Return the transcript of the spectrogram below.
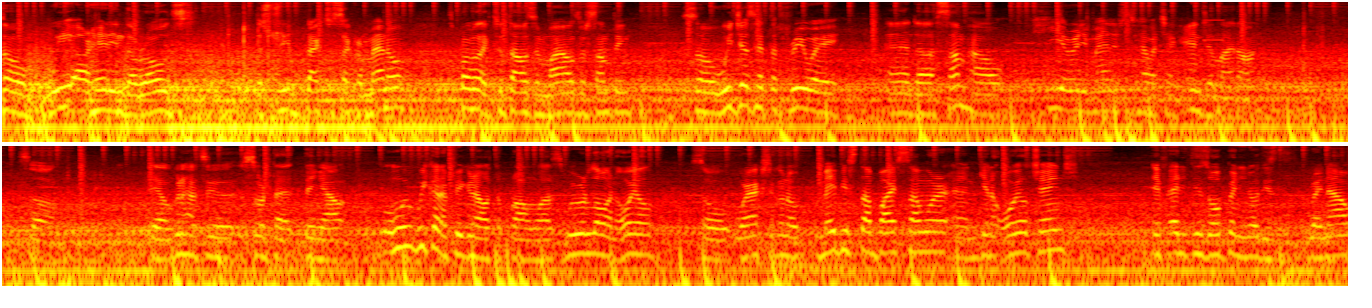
so we are hitting the roads, the street back to Sacramento. It's probably like 2,000 miles or something. So we just hit the freeway and uh, somehow he already managed to have a check engine light on. So yeah, we're gonna have to sort that thing out. We, kind of figured out what the problem was. We were low on oil, so we're actually gonna maybe stop by somewhere and get an oil change if anything's open you know these right now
